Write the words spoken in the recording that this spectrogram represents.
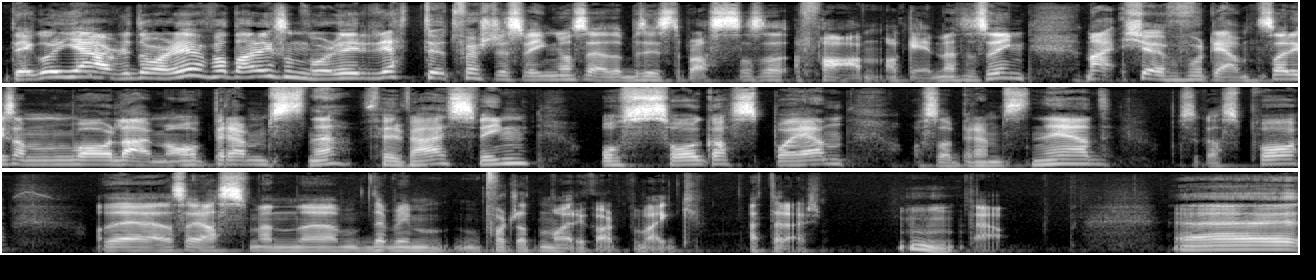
Det går jævlig dårlig, for da liksom går du rett ut første sving, og så er du på sisteplass. Og så faen, ok, neste sving. Nei, kjører for fort igjen. Så liksom må lære meg å bremse ned før hver sving, og så gass på igjen, og så bremse ned, og så gass på. Og det, sorry, ass, men eh, det blir fortsatt Mario Kart på vegg etter det her. Ja. Eh,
